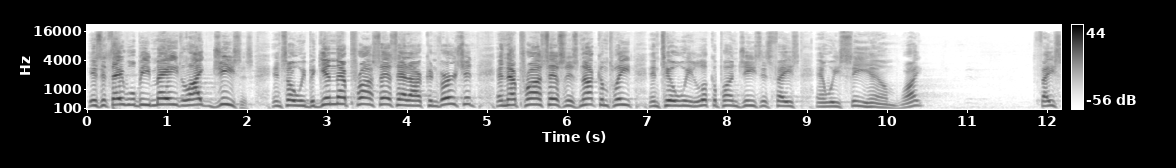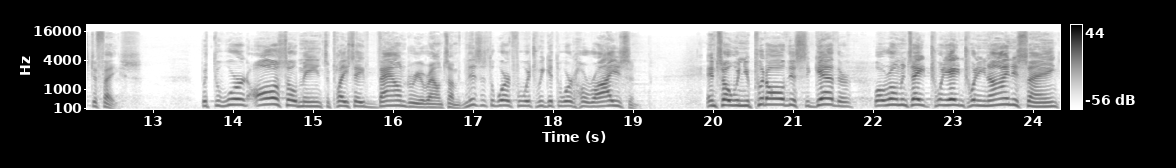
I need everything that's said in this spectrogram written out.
is that they will be made like Jesus. And so we begin that process at our conversion, and that process is not complete until we look upon Jesus' face and we see him, right? Face to face. But the word also means to place a boundary around something. This is the word for which we get the word horizon. And so when you put all this together, what Romans 8 28 and 29 is saying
